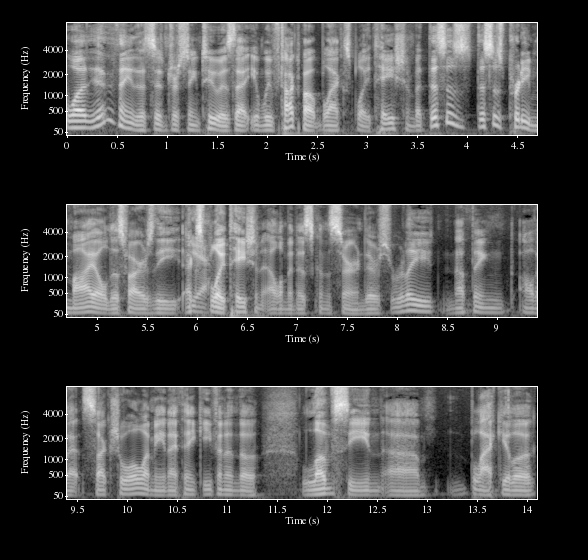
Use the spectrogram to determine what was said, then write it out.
Well, the other thing that's interesting too is that you know, we've talked about blaxploitation, but this is this is pretty mild as far as the exploitation yeah. element is concerned. There's really nothing all that sexual. I mean, I think even in the love scene, um, Blackula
